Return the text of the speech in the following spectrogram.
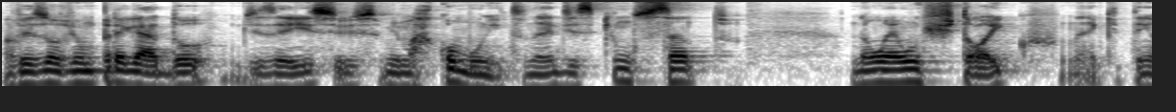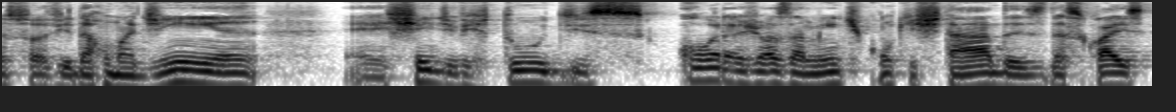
Uma vez eu ouvi um pregador dizer isso e isso me marcou muito, né? Diz que um santo não é um estoico, né, que tem a sua vida arrumadinha, é, cheio de virtudes, corajosamente conquistadas, das quais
